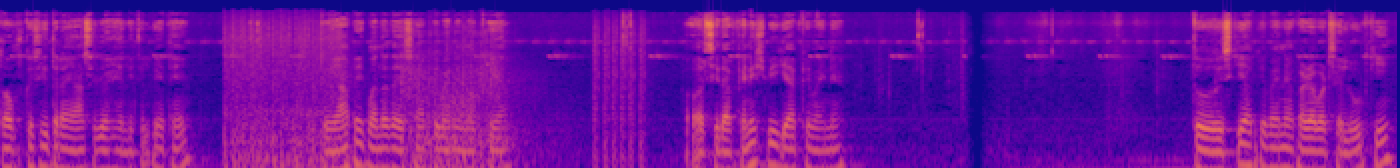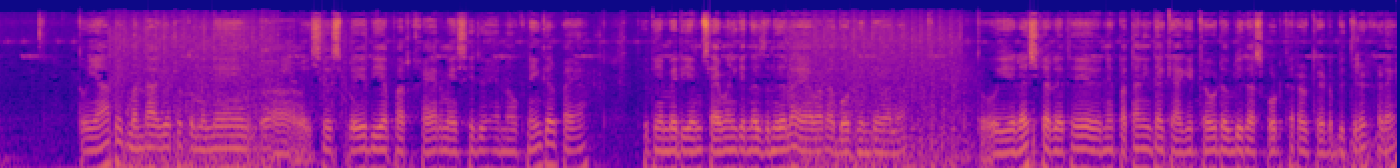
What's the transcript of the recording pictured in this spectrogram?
तो हम किसी तरह यहाँ से जो है निकल गए थे। तो यहाँ पे एक बंदा था इसे आपके भाई ने नॉक किया। और सीधा फिनिश भी किया आपके भाई ने। तो इसकी आपके भाई ने फटाफट से लूट की। तो यहाँ पे एक बंदा आ गया था तो मैंने इसे स्प्रे दिया, पर खैर मैं इसे जो है नॉक नहीं कर पाया, क्योंकि मेरी एम सेवन के अंदर जंजला आया हुआ था, बहुत गंदे वाला। तो ये रश कर रहे थे, उन्हें पता नहीं था कि आगे क्यू डब्ल्यू का स्कोर खड़ा और क्यू डब्ल्यू क्लियर खड़ा है।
